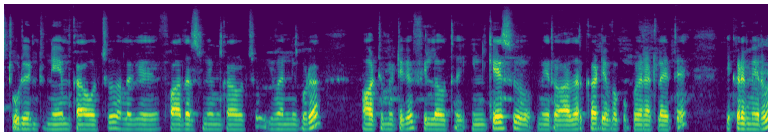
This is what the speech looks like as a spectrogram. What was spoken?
student name కావచ్చు అలాగే ఫాదర్స్ నేమ్ కావచ్చు ఇవన్నీ కూడా ఆటోమేటిక్గా ఫిల్ అవుతాయి. ఇన్ కేసు మీరు ఆధార్ కార్డు ఇవ్వకపోయినట్లయితే ఇక్కడ మీరు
